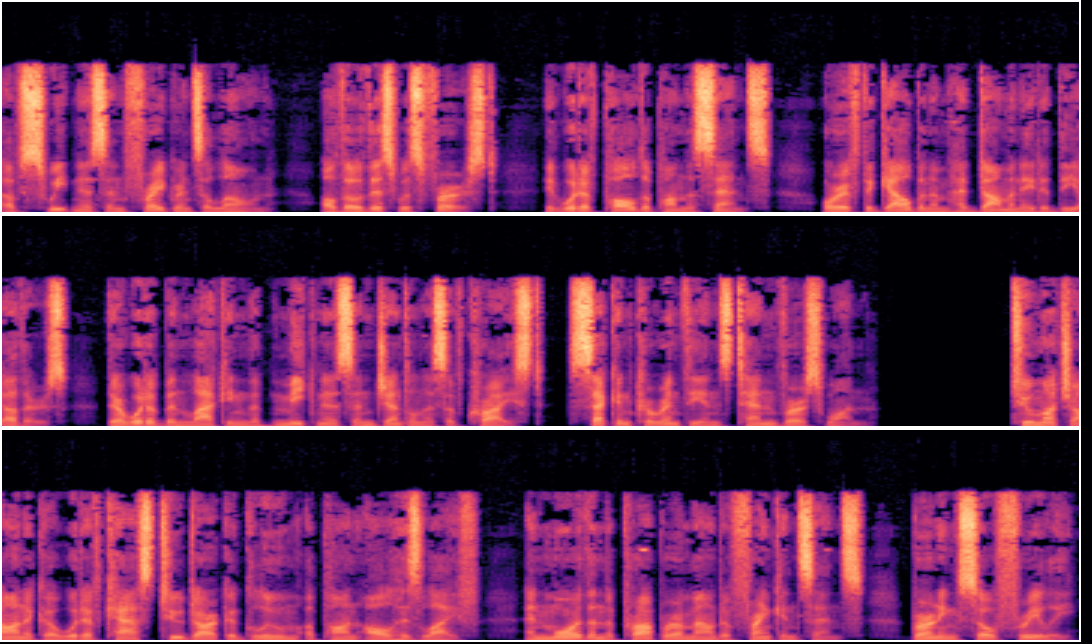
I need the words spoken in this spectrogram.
of sweetness and fragrance alone, although this was first, it would have palled upon the sense, or if the galbanum had dominated the others, there would have been lacking the meekness and gentleness of Christ, 2 Corinthians 10 verse 1. Too much onycha would have cast too dark a gloom upon all his life, and more than the proper amount of frankincense, burning so freely,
